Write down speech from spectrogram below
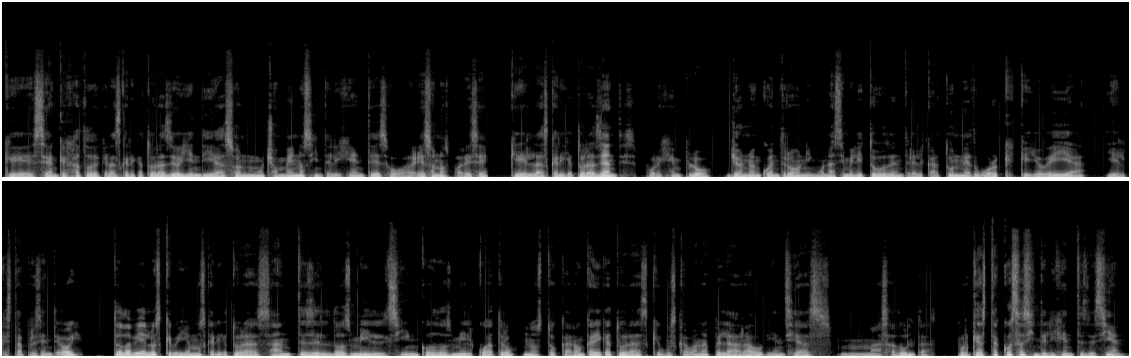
que se han quejado de que las caricaturas de hoy en día son mucho menos inteligentes, o eso nos parece, que las caricaturas de antes. Por ejemplo, yo no encuentro ninguna similitud entre el Cartoon Network que yo veía y el que está presente hoy. Todavía los que veíamos caricaturas antes del 2005-2004 nos tocaron caricaturas que buscaban apelar a audiencias más adultas. Porque hasta cosas inteligentes decían.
